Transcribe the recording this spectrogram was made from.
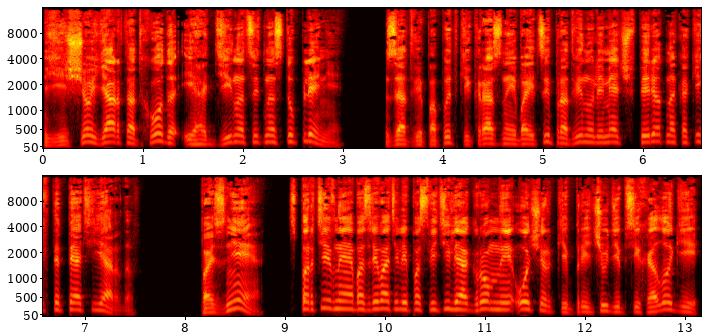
Еще ярд отхода и одиннадцать наступления. За две попытки красные бойцы продвинули мяч вперед на каких-то пять ярдов. Позднее спортивные обозреватели посвятили огромные очерки при чуде психологии,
